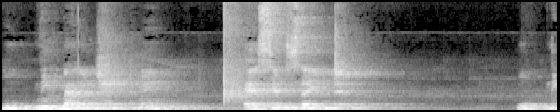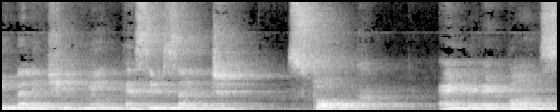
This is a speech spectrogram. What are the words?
ओपनिंग बैलेंस शीट में asset side opening balance sheet में asset side stock and advance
